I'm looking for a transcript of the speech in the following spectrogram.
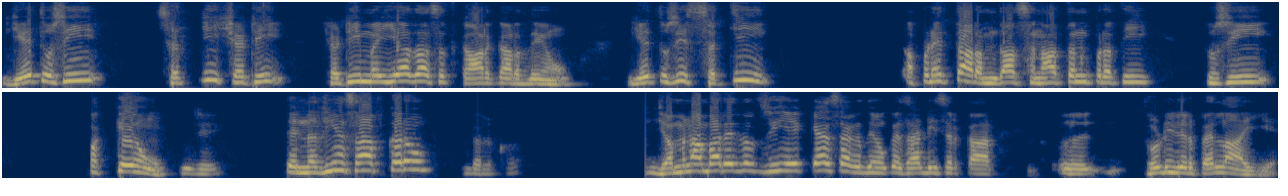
ਜੇ ਤੁਸੀਂ ਸੱਚੀ ਛਠੀ ਛਠੀ ਮਈਆ ਦਾ ਸਤਿਕਾਰ ਕਰਦੇ ਹੋ ਜੇ ਤੁਸੀਂ ਸੱਚੀ ਆਪਣੇ ਧਰਮ ਦਾ ਸਨਾਤਨ ਪ੍ਰਤੀ ਤੁਸੀਂ ਪੱਕੇ ਹੋ ਜੀ। ਤੇ ਨਦੀਆਂ ਸਾਫ਼ ਕਰੋ। ਬਿਲਕੁਲ। ਜਮਨਾ ਬਾਰੇ ਤਾਂ ਤੁਸੀਂ ਇਹ ਕਹਿ ਸਕਦੇ ਹੋ ਕਿ ਸਾਡੀ ਸਰਕਾਰ ਥੋੜੀ ਦੇਰ ਪਹਿਲਾਂ ਆਈ ਹੈ।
